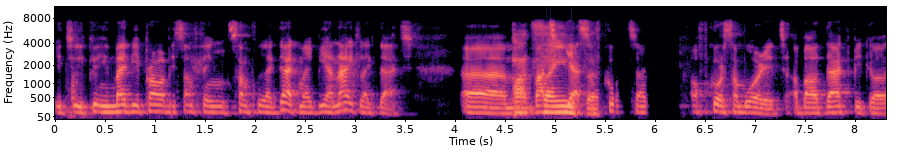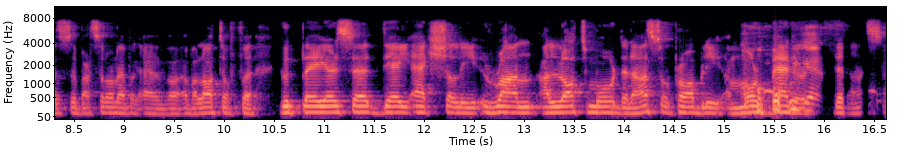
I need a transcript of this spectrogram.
It, it, it might be probably something something like that. Might be a night like that. Um, but yes, of course. I, of course, I'm worried about that because Barcelona have, have, have a lot of uh, good players. Uh, they actually run a lot more than us, or probably more Oh, better yes. than us.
